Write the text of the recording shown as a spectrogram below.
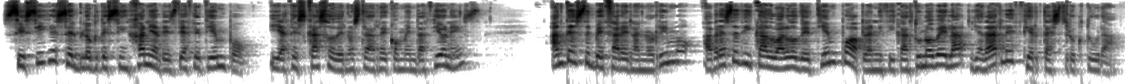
Si sigues el blog de Sinjania desde hace tiempo y haces caso de nuestras recomendaciones, antes de empezar el anorrimo habrás dedicado algo de tiempo a planificar tu novela y a darle cierta estructura.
